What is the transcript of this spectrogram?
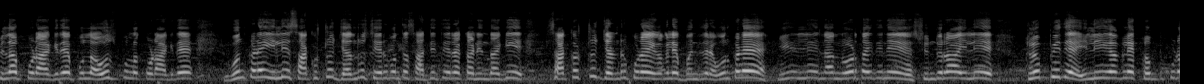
ಫಿಲಪ್ ಕೂಡ ಆಗಿದೆ, ಫುಲ್ ಹೌಸ್ಫುಲ್ ಕೂಡ ಆಗಿದೆ. ಒಂದು ಕಡೆ ಇಲ್ಲಿ ಸಾಕಷ್ಟು ಜನರು ಸೇರುವಂಥ ಸಾಧ್ಯತೆ ಇರೋ ಕಾರಣದಿಂದಾಗಿ ಸಾಕಷ್ಟು ಜನರು ಕೂಡ ಈಗಾಗಲೇ ಬಂದಿದ್ದಾರೆ. ಒಂದು ಕಡೆ ಇಲ್ಲಿ ನಾನು ನೋಡ್ತಾ ಇದ್ದೀನಿ, ಸಿಂಧುರ ಇಲ್ಲಿ ಕ್ಲಬ್ ಇದೆ. ಇಲ್ಲಿ ಈಗಾಗಲೇ ಕ್ಲಬ್ ಕೂಡ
